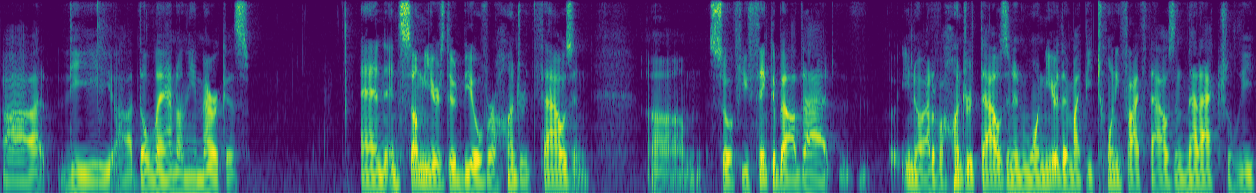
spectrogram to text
uh, the uh, the land on the Americas. And in some years, there'd be over 100,000. Um, so if you think about that, you know, out of 100,000 in one year, there might be 25,000 that actually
